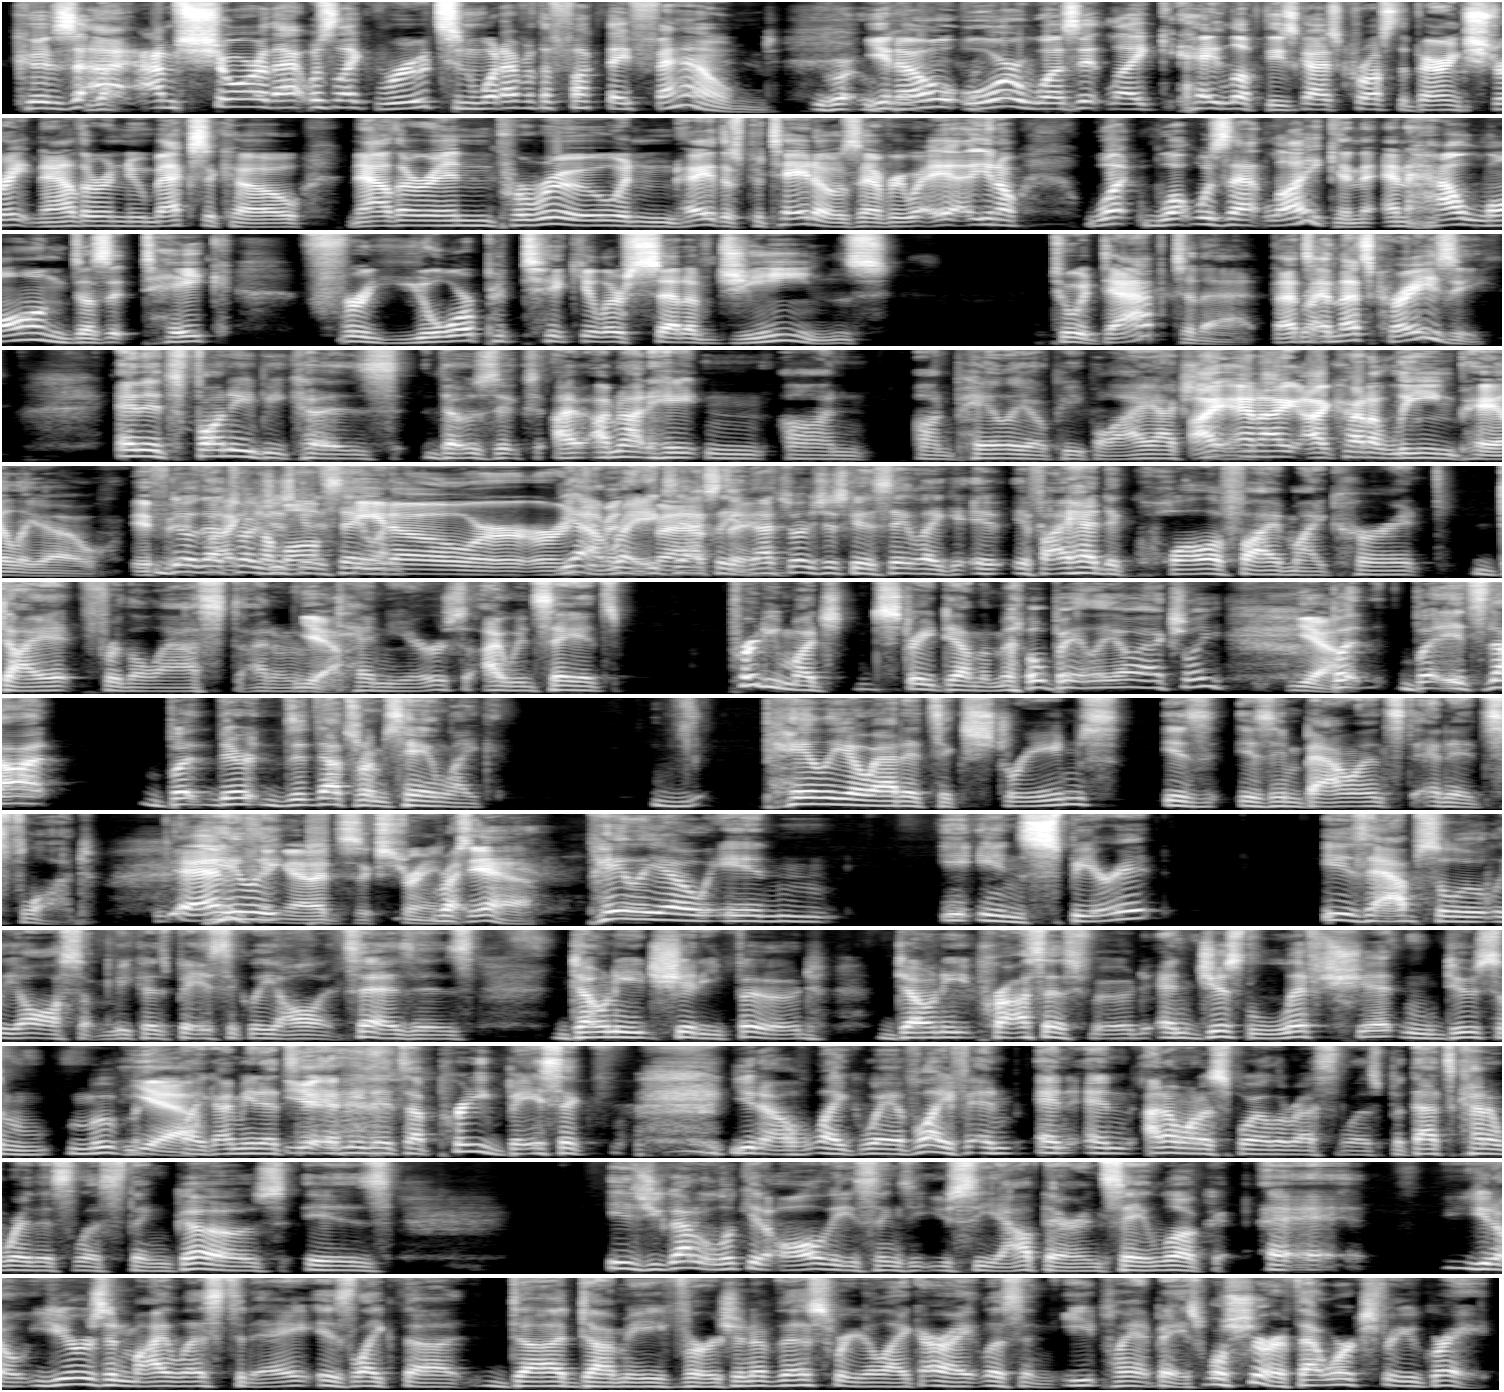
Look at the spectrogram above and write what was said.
Because Right. I'm sure that was like roots and whatever the fuck they found, r- you know? Or was it like, hey, look, these guys crossed the Bering Strait. Now they're in New Mexico. Now they're in Peru, and hey, there's potatoes everywhere. You know what? What was that like? And and how long does it take for your particular set of genes to adapt to that? That's Right. and that's crazy. and it's funny because those ex- I, I'm not hating on on paleo people. I actually I and I, I kind of lean paleo. If No, if that's I what I was just gonna off say, like- keto or, or yeah, right, exactly. fasting. That's what I was just gonna say. Like, if, if I had to qualify my current diet for the last, I don't know, Yeah. ten years, I would say it's pretty much straight down the middle paleo, actually. yeah, But but it's not. But there, th- that's what I'm saying. Like, paleo at its extremes is is imbalanced and it's flawed. yeah, anything paleo- at its extremes. Right. Yeah, paleo in in spirit is absolutely awesome because basically all it says is don't eat shitty food, don't eat processed food, and just lift shit and do some movement. Yeah. Like I mean, it's Yeah. I mean, it's a pretty basic, you know, like way of life. And and and I don't want to spoil the rest of the list, but that's kind of where this list thing goes is is you got to look at all these things that you see out there and say, look, uh, you know, yours and my list today is like the duh dummy version of this, where you're like, all right, listen, eat plant based. Well, sure, if that works for you, great.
